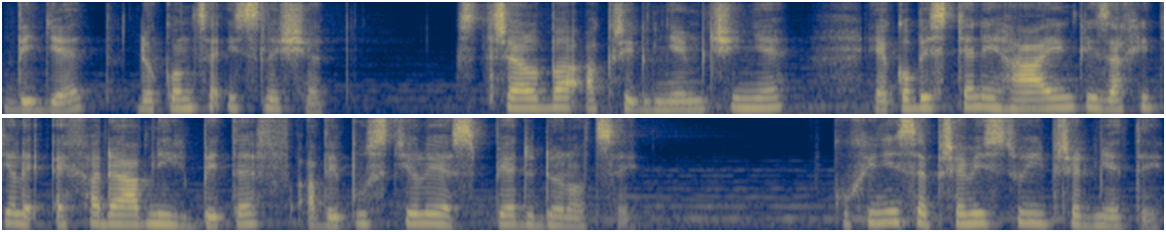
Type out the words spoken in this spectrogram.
vidět, dokonce i slyšet. Střelba a křik v Němčině, jako by stěny hájenky zachytily echa dávných bitev a vypustili je zpět do noci. V kuchyni se přemysťují předměty.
